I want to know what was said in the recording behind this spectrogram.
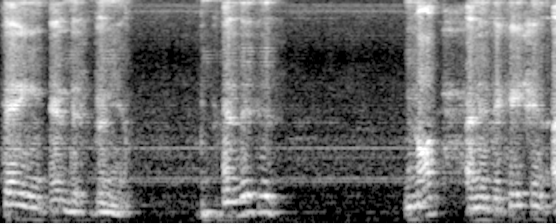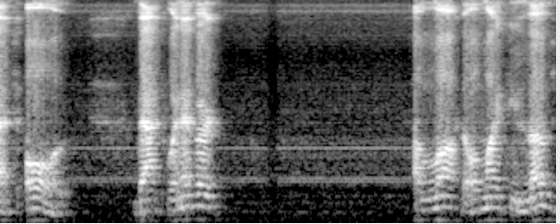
staying in this dunya. And this is not an indication at all that whenever Allah the Almighty loves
